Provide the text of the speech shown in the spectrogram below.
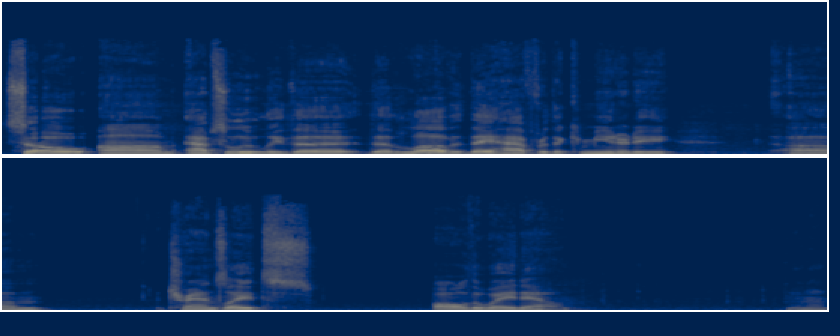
So, um, absolutely, the the love that they have for the community um, translates all the way down. You know.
